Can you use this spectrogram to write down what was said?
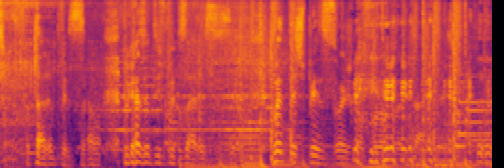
Botar a pensão. Por acaso eu tive que pensar esse exemplo. Quantas pensões não foram levantadas?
